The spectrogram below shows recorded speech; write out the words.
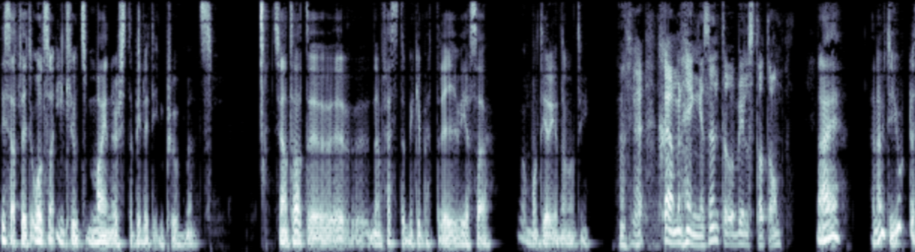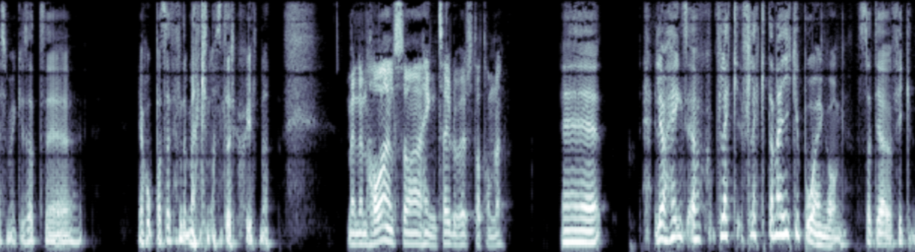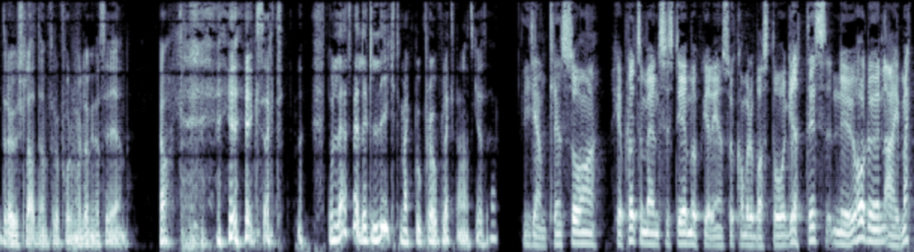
This update also includes minor stability improvements. Så jag antar att uh, den fäster mycket bättre i VESA-monteringen eller någonting. Skärmen hänger sig inte och vill starta om. Nej, den har inte gjort det så mycket så att uh, jag hoppas att jag inte märker någon större skillnad. Men den har alltså hängt sig och du behöver starta om den? Eh, eller jag hängt, fläk, fläktarna gick ju på en gång så att jag fick dra ur sladden för att få dem att lugna sig igen. Ja, exakt. De lät väldigt likt Macbook Pro-fläktarna ska jag säga. Egentligen så, helt plötsligt med en systemuppgradering så kommer det bara stå grattis, nu har du en iMac.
